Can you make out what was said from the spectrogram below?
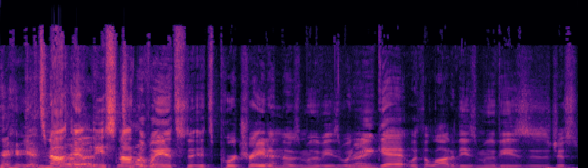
yeah, It's not at a- least not the of a- way it's it's portrayed in those movies. What you get with a lot of these movies is just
